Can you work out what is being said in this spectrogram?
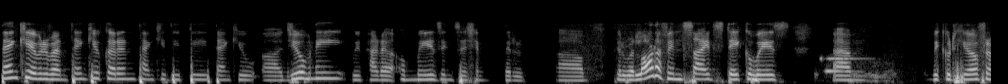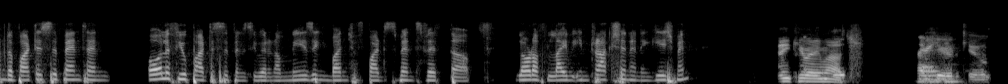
thank you, everyone. Thank you, Karan. Thank you, Deepti. Thank you, uh, Giovanni. We've had an amazing session. There, uh, there were a lot of insights, takeaways. Um, we could hear from the participants and all of you participants. You were an amazing bunch of participants with a lot of live interaction and engagement. Thank you very much. Thank Thank you.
